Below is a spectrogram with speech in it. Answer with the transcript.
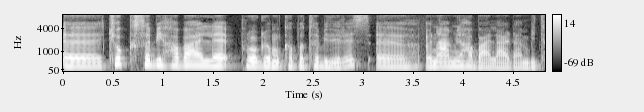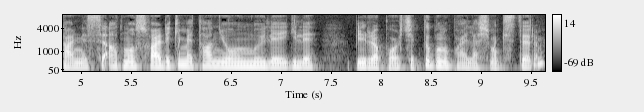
Ee, çok kısa bir haberle programı kapatabiliriz. Ee, önemli haberlerden bir tanesi atmosferdeki metan yoğunluğu ile ilgili bir rapor çıktı. Bunu paylaşmak isterim.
